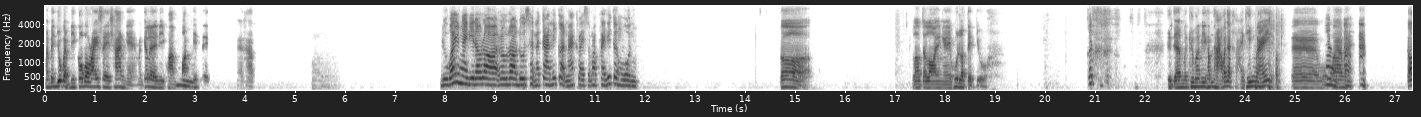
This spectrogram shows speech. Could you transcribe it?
มันเป็นยุคแบบ deglobalization ไงมันก็เลยมีความปอนอืมนิดนึงนะครับอืมหรือว่ายังไงดีเรารอเรารอดูสถานการณ์นี้ก่อนไหมใครสำหรับใครที่กังวล ก็ เราจะรอยังไงพูดเราติดอยู่ ก็คือจะมันคือมันมีคำถามว่าจะขายทิ้งไหมเออผมว่ามันอะอะก็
